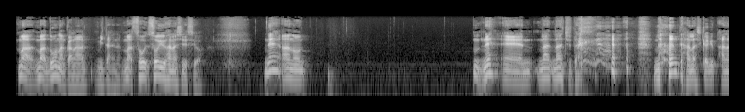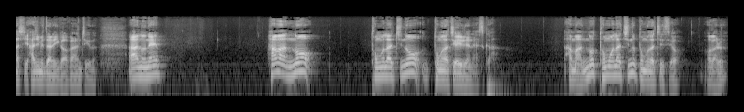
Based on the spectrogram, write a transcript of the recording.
まあ、まあ、どうなんかな、みたいな、まあ、そう、そういう話ですよ。ね、あの、ね、えー、な、なんちゅったら なんて話しかけ、話し始めたらいいかわからんちけど、あのね、ハマンの友達の友達がいるじゃないですか。ハマンの友達の友達ですよ。わかる？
